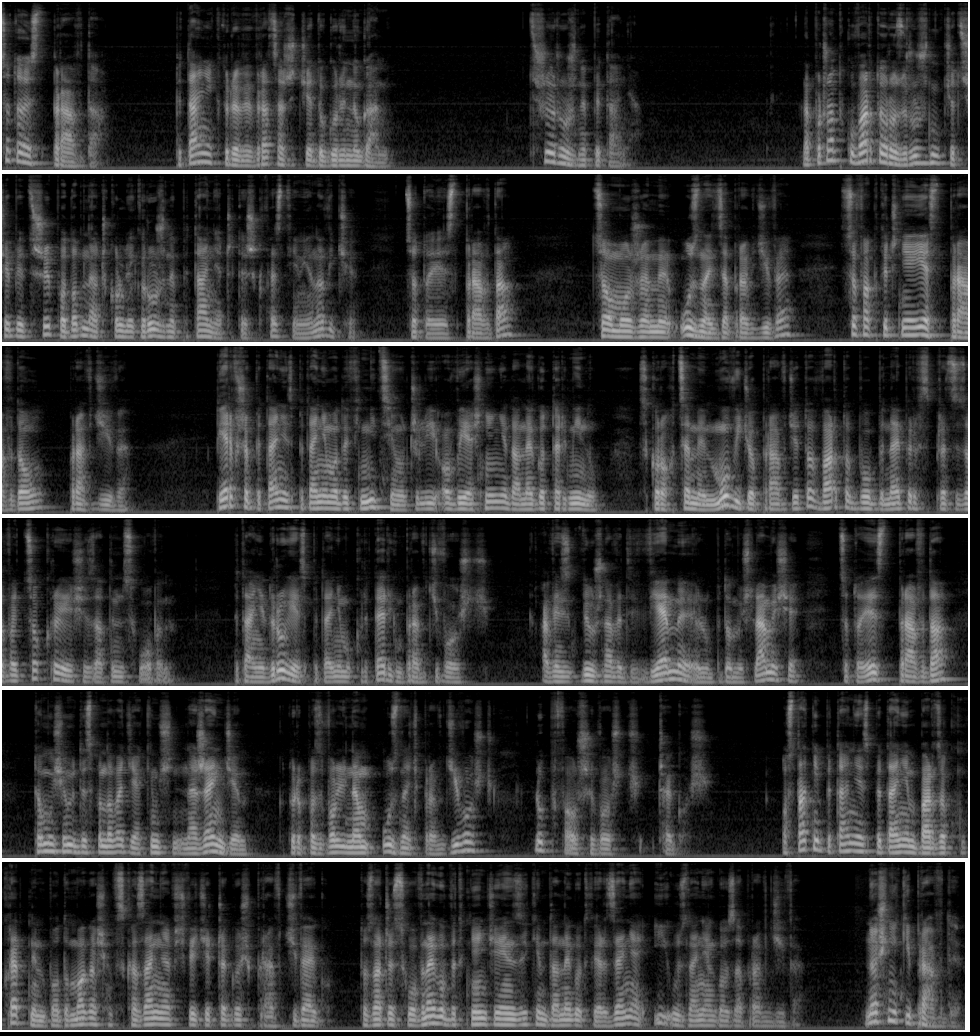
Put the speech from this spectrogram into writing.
Co to jest prawda? Pytanie, które wywraca życie do góry nogami. Trzy różne pytania. Na początku warto rozróżnić od siebie trzy podobne, aczkolwiek różne pytania, czy też kwestie, mianowicie: co to jest prawda? Co możemy uznać za prawdziwe? Co faktycznie jest prawdą prawdziwe? Pierwsze pytanie jest pytaniem o definicję, czyli o wyjaśnienie danego terminu. Skoro chcemy mówić o prawdzie, to warto byłoby najpierw sprecyzować, co kryje się za tym słowem. Pytanie drugie jest pytaniem o kryterium prawdziwości. A więc, gdy już nawet wiemy lub domyślamy się, co to jest prawda, to musimy dysponować jakimś narzędziem, które pozwoli nam uznać prawdziwość lub fałszywość czegoś. Ostatnie pytanie jest pytaniem bardzo konkretnym, bo domaga się wskazania w świecie czegoś prawdziwego, to znaczy słownego wytknięcia językiem danego twierdzenia i uznania go za prawdziwe. Nośniki prawdy.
